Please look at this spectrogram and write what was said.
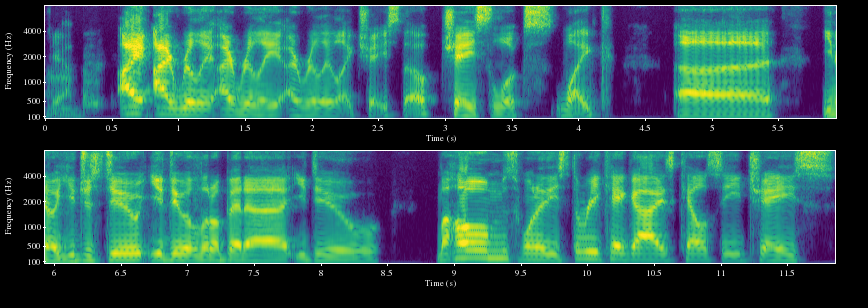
um, yeah, I I really I really I really like Chase though. Chase looks like uh you know, you just do you do a little bit of you do Mahomes, one of these 3K guys, Kelce, Chase,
